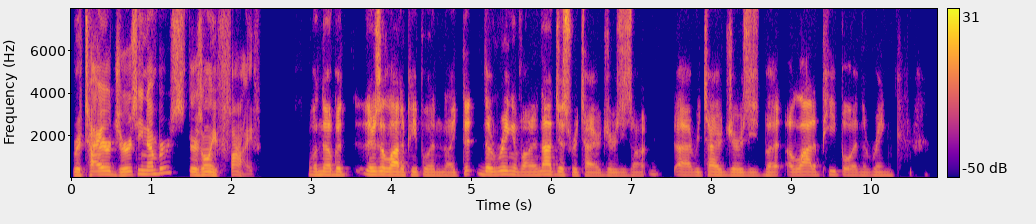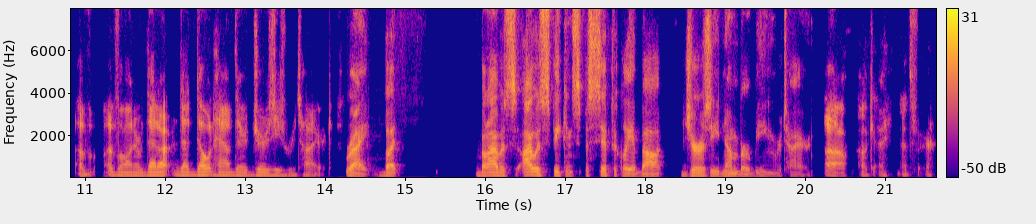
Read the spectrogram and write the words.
Retired jersey numbers. There's only five. Well, no, but there's a lot of people in like the, the Ring of Honor, not just retired jerseys on uh, retired jerseys, but a lot of people in the Ring of, of Honor that are that don't have their jerseys retired. Right, but but I was I was speaking specifically about jersey number being retired. Oh, okay, that's fair.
